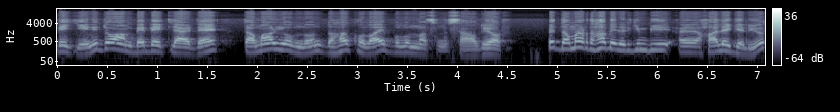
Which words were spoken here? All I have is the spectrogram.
ve yeni doğan bebeklerde damar yolunun daha kolay bulunmasını sağlıyor. Ve damar daha belirgin bir e, hale geliyor.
